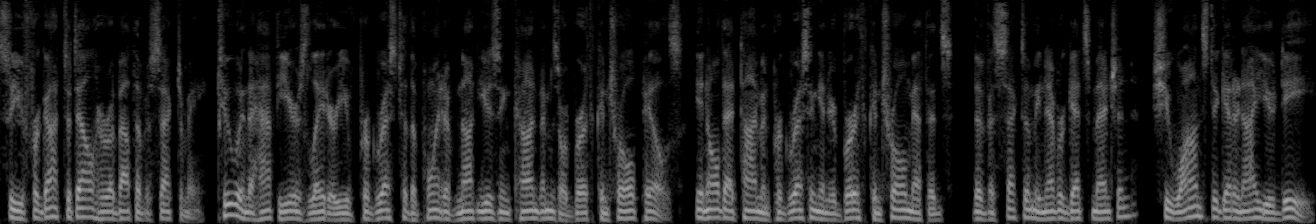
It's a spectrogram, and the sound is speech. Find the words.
So you forgot to tell her about the vasectomy. Two and a half years later you've progressed to the point of not using condoms or birth control pills. In all that time and progressing in your birth control methods, the vasectomy never gets mentioned? She wants to get an IUD.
